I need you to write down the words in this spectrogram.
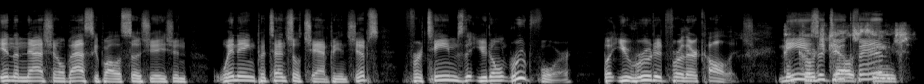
in the National Basketball Association winning potential championships for teams that you don't root for, but you rooted for their college? Me as a Duke fan, teams.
